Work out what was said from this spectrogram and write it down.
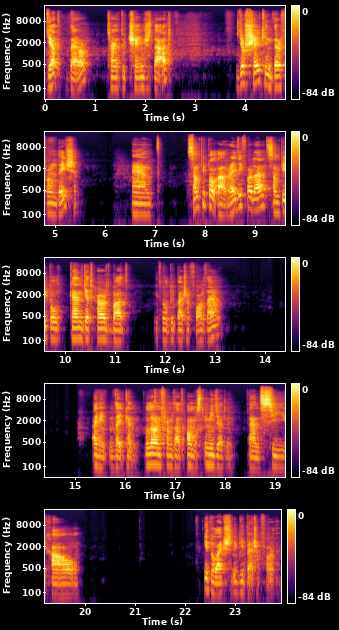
get there, trying to change that, you're shaking their foundation. And some people are ready for that. Some people can get hurt but it will be better for them i mean they can learn from that almost immediately and see how it will actually be better for them.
